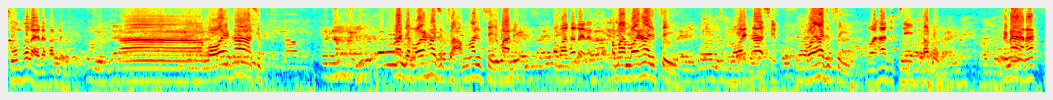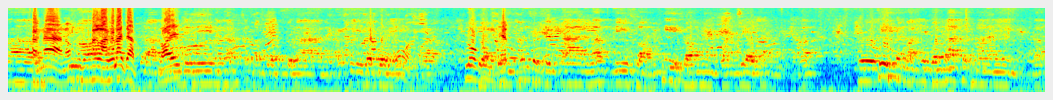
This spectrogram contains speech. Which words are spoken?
สูงเท่าไหร่แล้วครับเนี่ยอ่าร้อยห้าสิบเป็นน้ำใหม่น่าจะร้อยห้าสิบสามห้าสิบสี่ประมาณนี้ประมาณเท่าไหร่นะครับประมาณร้อยห้าสิบสี่ร้อยห้าสิบร้อยห้าสิบสี่ร้อยห้าสิบสี่ครับผมข้างหน้านะข้างหน้าเนาะข้างหลังก็น่าจะร้อย ดีๆนะครับสำหรับเดือนตุลานะครับที่ลบบุรีนะครับ ลูกลุงเพชรพฤศจิกายนนะครับมีสองที่สองแห่งวันเดียวกันนะครับคือที่จังหวัดอุบลราชธานีนะครับ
